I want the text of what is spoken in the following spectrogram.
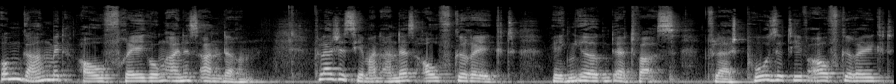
Umgang mit Aufregung eines anderen. Vielleicht ist jemand anders aufgeregt wegen irgendetwas, vielleicht positiv aufgeregt,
